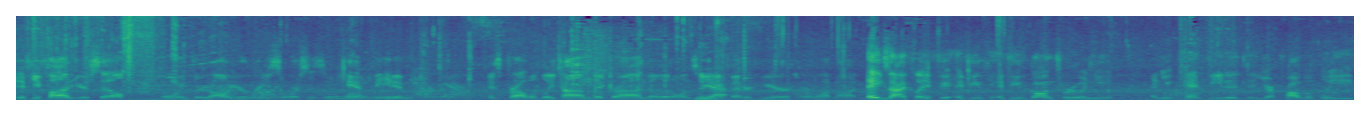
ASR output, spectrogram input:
if you find yourself going through all your resources and can't beat him, it's probably time to grind a little until you Yeah. get better gear or whatnot. Exactly. If you if you if you've gone through and you and you can't beat it, you're probably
